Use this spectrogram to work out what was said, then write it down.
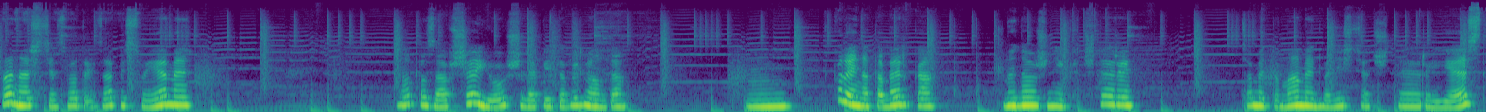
12 zł zapisujemy. No to zawsze już lepiej to wygląda. Mm, Kolejna tabelka. Mnożnik 4. Co my tu mamy? 24 jest.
